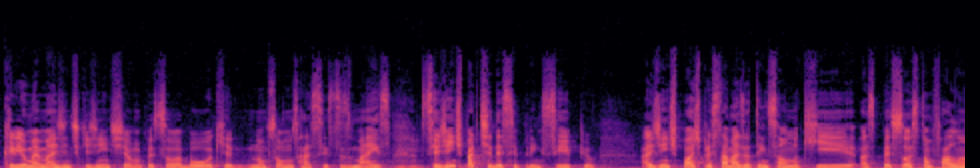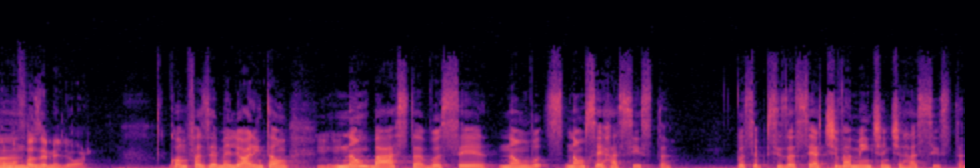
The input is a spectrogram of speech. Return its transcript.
cria uma imagem de que a gente é uma pessoa boa, que não somos racistas. Mas uhum. se a gente partir desse princípio, a gente pode prestar mais atenção no que as pessoas estão falando. Como fazer melhor. Como fazer melhor. Então, uhum. não basta você não, não ser racista você precisa ser ativamente antirracista.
